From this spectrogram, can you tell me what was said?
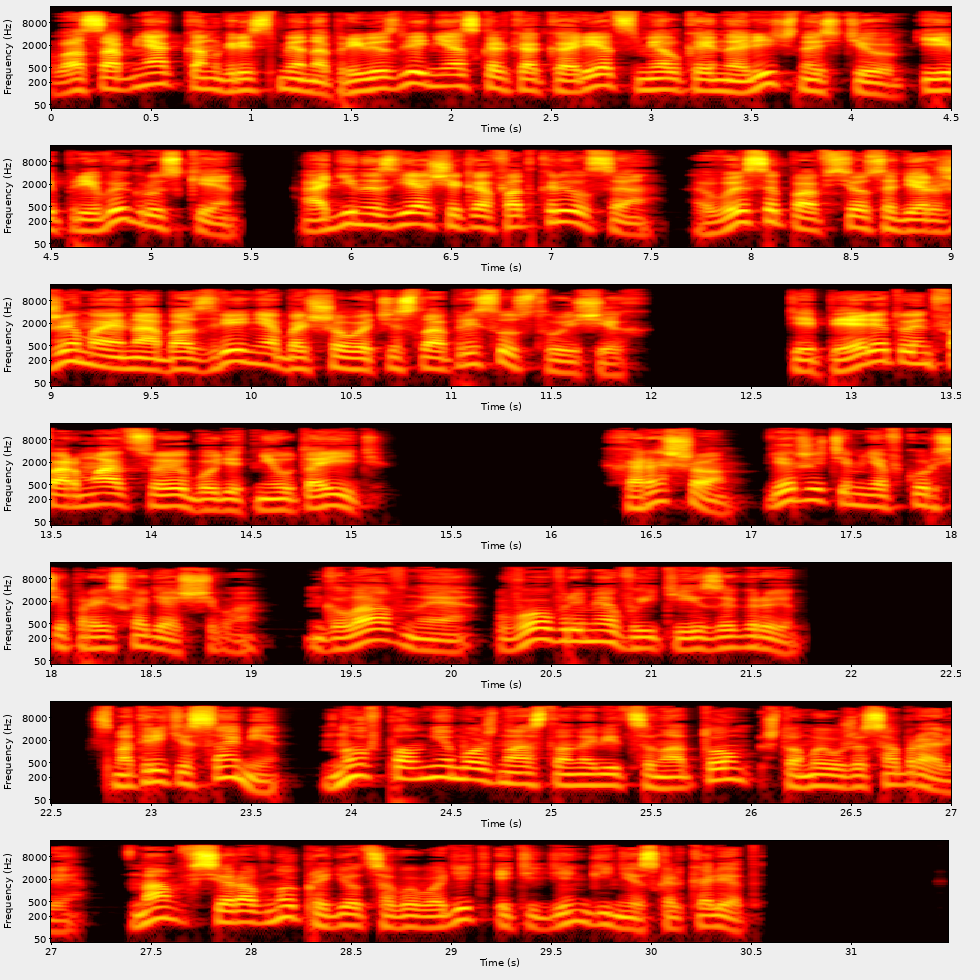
В особняк конгрессмена привезли несколько карет с мелкой наличностью, и при выгрузке один из ящиков открылся, высыпав все содержимое на обозрение большого числа присутствующих. Теперь эту информацию будет не утаить. Хорошо, держите меня в курсе происходящего. Главное – вовремя выйти из игры. Смотрите сами, но вполне можно остановиться на том, что мы уже собрали. Нам все равно придется выводить эти деньги несколько лет.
